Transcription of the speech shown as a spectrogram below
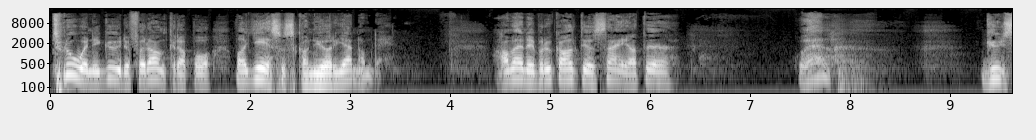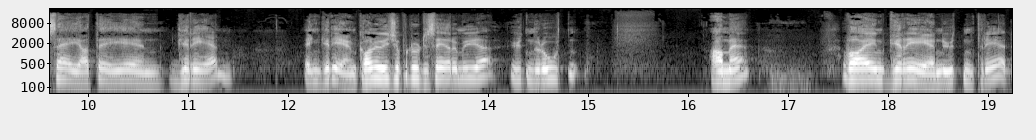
Troen i Gud är förankrad på vad Jesus kan göra genom dig. Amen. jag brukar alltid säga att det, Well, Gud sier at det er en gren. En gren kan jo ikke produsere mye uten roten. Amen. Hva er en gren uten träd?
